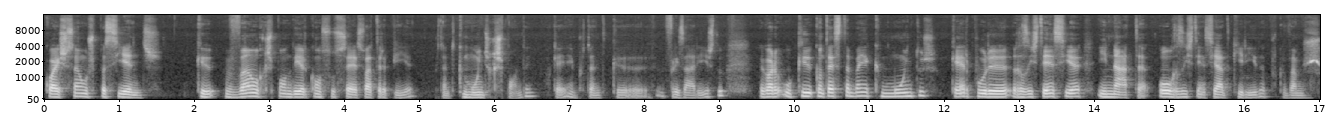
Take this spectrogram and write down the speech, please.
quais são os pacientes que vão responder com sucesso à terapia, portanto, que muitos respondem, ok? É importante que frisar isto. Agora, o que acontece também é que muitos, quer por eh, resistência inata ou resistência adquirida, porque vamos,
